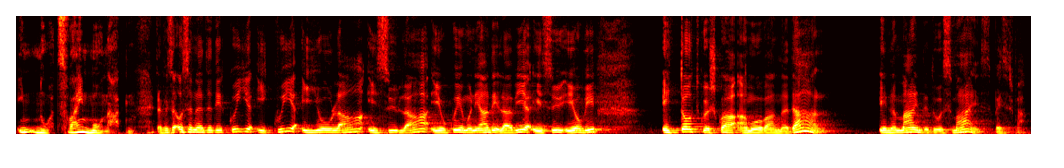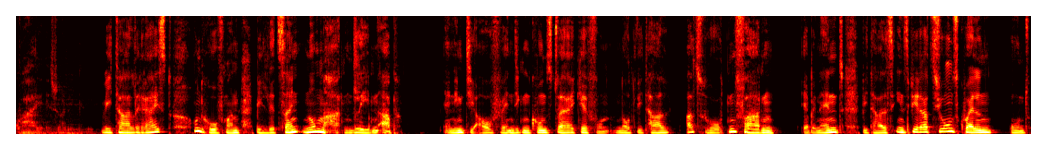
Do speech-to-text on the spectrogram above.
in nur zwei Monaten. E tot questo amore a Nadal, in der Mind dus mais, besser mal quiet, Vital reist und Hofmann bildet sein Nomadenleben ab. Er nimmt die aufwendigen Kunstwerke von Nordvital als roten Faden. Er benennt Vitals Inspirationsquellen und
